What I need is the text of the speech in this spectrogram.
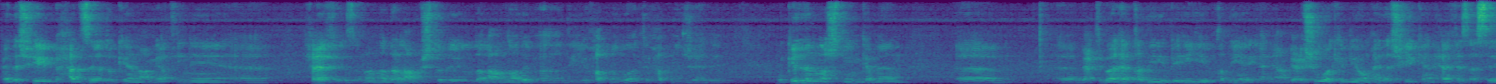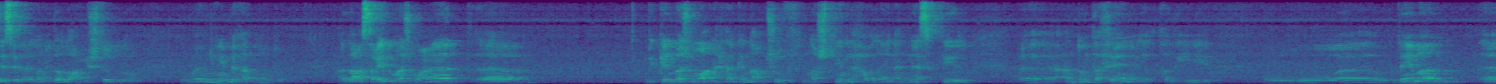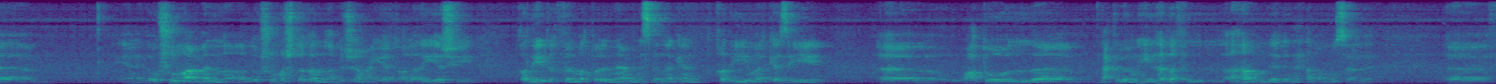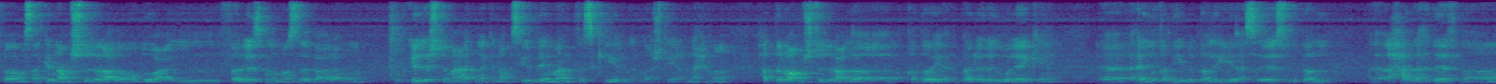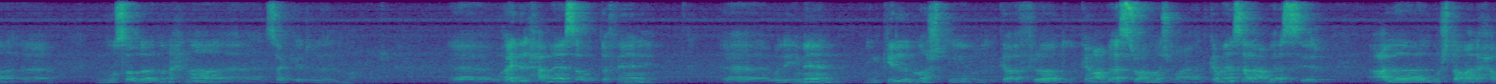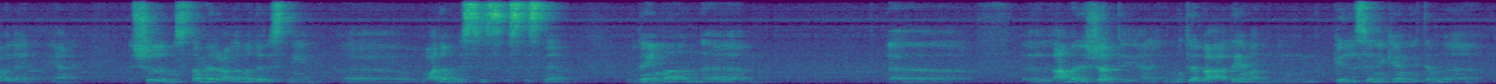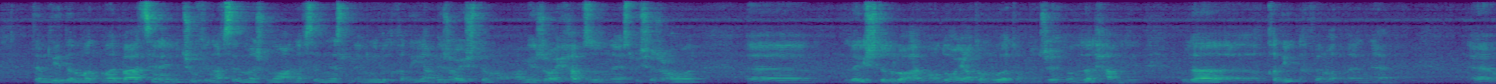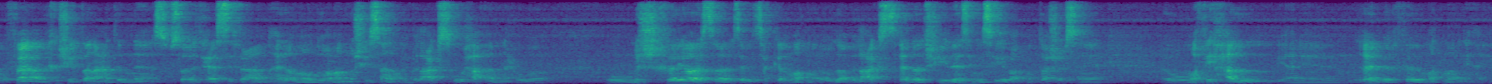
هذا الشيء بحد ذاته كان عم يعطيني حافز إنه أنا ضل عم أشتغل وضل عم ناضل بهالقضيه وحط من وقتي وحط من جهدي. وكل الناشطين كمان باعتبار هي قضيه بيئيه وقضيه يعني عم بيعيشوها كل يوم. هذا الشيء كان حافز أساسي لأنهم يضلوا عم يشتغلوا ومؤمنين بهالموضوع. هلأ على صعيد المجموعات بكل مجموعة نحن كنا عم نشوف الناشطين اللي حوالينا. الناس كثير عندهم تفاني للقضية. ودائما يعني لو شو ما عملنا لو شو ما اشتغلنا بالجمعيات على أي شيء قضية اخفاء المطبخ الناعم بالنسبة لنا كانت قضية مركزية. آه وعلى طول آه نعتبر انه هي الهدف الأهم اللي نحن بدنا نوصل له آه فمثلا كنا عم نشتغل على موضوع الفرز من المصدر بعرمون وبكل اجتماعاتنا كنا عم يصير دائما تذكير الناشطين نحن حتى لو عم نشتغل على قضايا بارلل ولكن آه هاي القضية بتضل هي الأساس وبتضل آه أحد أهدافنا آه نوصل إنه نحن آه، نسكر المطمر. آه، وهيدي الحماس أو التفاني آه، والإيمان كل الناشطين كأفراد كانوا عم بيأثروا على المجموعات. كمان صار عم بيأثر على المجتمع اللي حوالينا. يعني الشغل المستمر على مدى السنين وعدم الاستسلام ودائما العمل الجدي. يعني المتابعة دائما كل سنة كان يتم تمديد المطمر. بعد سنة بتشوفي نفس المجموعة نفس الناس المؤمنين بالقضية عم يرجعوا يجتمعوا عم يرجعوا يحفزوا الناس ويشجعون آه ليشتغلوا على الموضوع يعطوا من وقتهم من جهدهم للحملة ولقضيه إخفاء المطمر الناعمه آه وفعلا اخر شيء طلعت الناس وصارت حاسة فعلا هذا الموضوع منه شيء سنوي بالعكس هو حقها من حقوقها ومش خيار صار إذا بتسكر المطمر أو لا بالعكس هذا الشيء لازم يصير بعد 18 سنة. وما في حل يعني غير بإخفاء المطمر نهائيا.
